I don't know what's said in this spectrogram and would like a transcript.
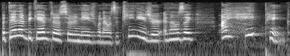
but then i became to a certain age when i was a teenager and i was like I hate pink.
